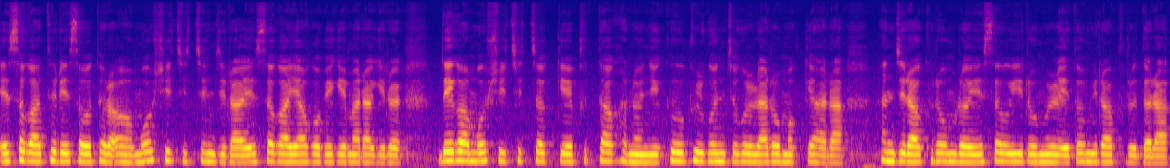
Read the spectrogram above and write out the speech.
에서가 들에서 들어 몹시 지친지라 에서가 야곱에게 말하기를 내가 몹시 지쳤기에 부탁하노니 그 붉은 죽을 나로 먹게 하라. 한지라 그러므로 에서의 이름을 에돔이라 부르더라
